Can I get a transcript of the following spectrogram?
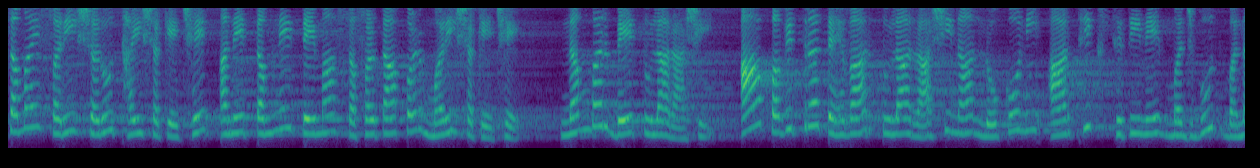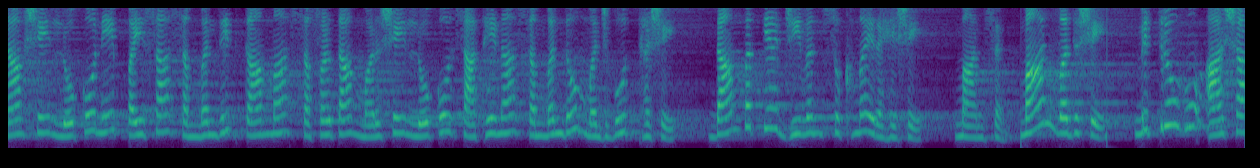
સમય ફરી શરૂ થઈ શકે છે અને તમને તેમાં સફળતા પણ મળી શકે છે. નંબર બે, તુલા રાશિ. આ પવિત્ર તહેવાર તુલા રાશિના લોકોની આર્થિક સ્થિતિને મજબૂત બનાવશે, લોકોને પૈસા સંબંધિત કામમાં સફળતા મળશે, લોકો સાથેના સંબંધો મજબૂત થશે. દાંપત્ય જીવન સુખમય રહેશે. માનસન. માન વધશે. મિત્રો, હું આશા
